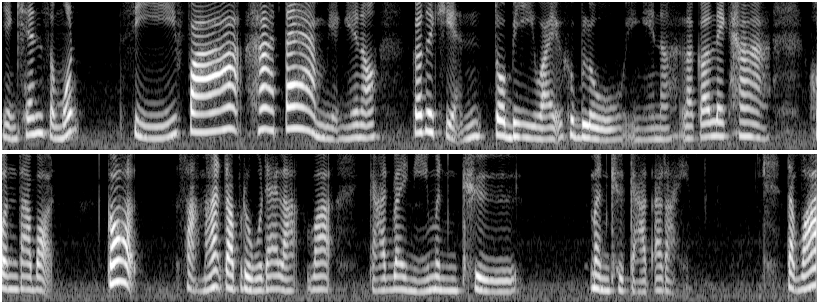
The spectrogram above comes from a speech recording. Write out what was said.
อย่างเช่นสมมติสีฟ้า 5 แต้มอย่างเงี้ยเนาะก็จะเขียนตัว B ไว้ก็คือ blue อย่างเงี้ยนะ แล้วก็เลข 5 คนตาบอดก็สามารถรับรู้ได้ละว่าการ์ดใบนี้มันคือมันคือการ์ดอะไร แต่ว่า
